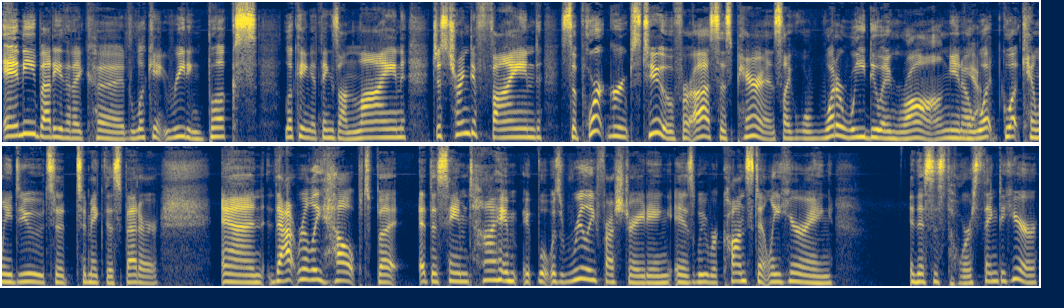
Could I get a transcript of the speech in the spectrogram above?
anybody that I could, looking, reading books, looking at things online, just trying to find support groups too for us as parents. Like, well, what are we doing wrong? You know, Yeah. what what can we do to to make this better? And that really helped. But at the same time, it, what was really frustrating is we were constantly hearing, and this is the worst thing to hear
